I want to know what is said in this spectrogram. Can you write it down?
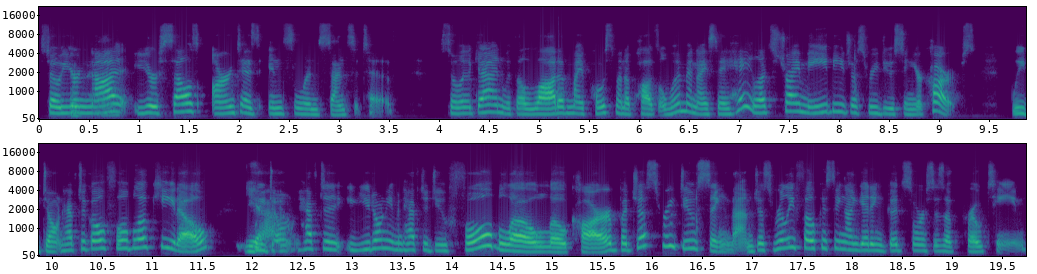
So you're okay. not your cells aren't as insulin sensitive. So again with a lot of my postmenopausal women i say hey let's try maybe just reducing your carbs. We don't have to go full blow keto yeah. We don't have to, you don't even have to do full blow low carb, but just reducing them, just really focusing on getting good sources of protein.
